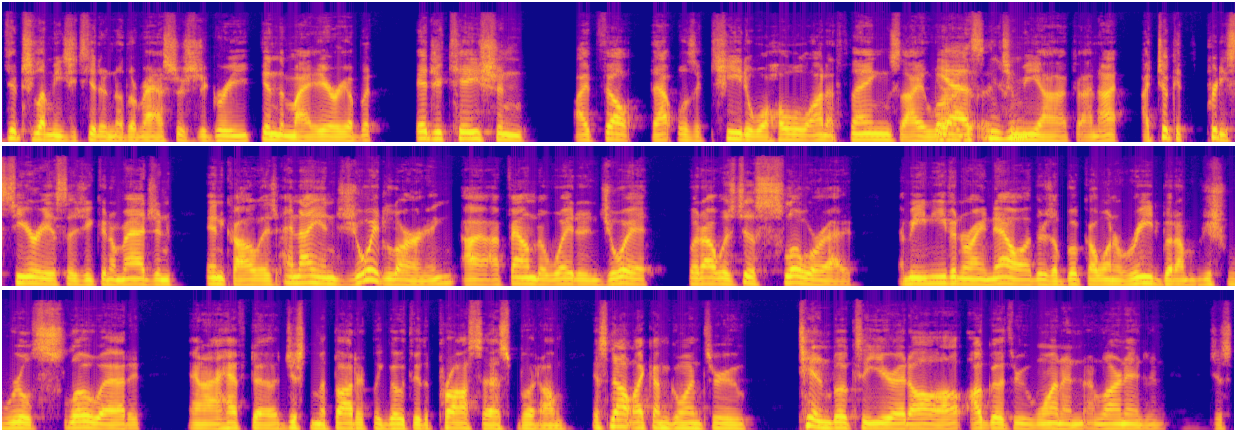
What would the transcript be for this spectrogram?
just let me just get another master's degree into my area, but education. I felt that was a key to a whole lot of things. I learned Yes. uh, to me, I, and I, I took it pretty serious, as you can imagine, in college. And I enjoyed learning. I, I found a way to enjoy it, but I was just slower at it. I mean, even right now, there's a book I want to read, but I'm just real slow at it. And I have to just methodically go through the process. But um, it's not like I'm going through 10 books a year at all. I'll, I'll go through one and, and learn it and just,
